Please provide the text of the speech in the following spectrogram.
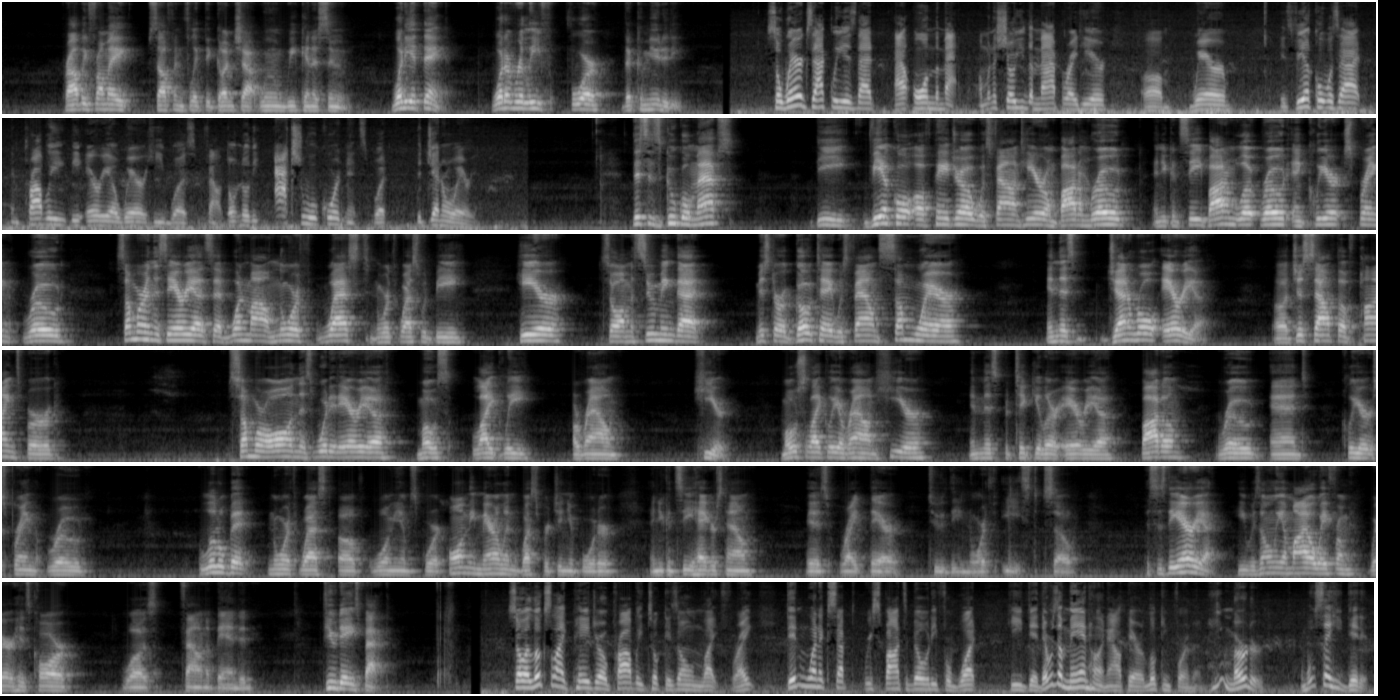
probably from a self-inflicted gunshot wound, we can assume. What do you think? What a relief for the community. So where exactly is that on the map? I'm going to show you the map right here um, where his vehicle was at and probably the area where he was found. Don't know the actual coordinates, but the general area. This is Google Maps. The vehicle of Pedro was found here on Bottom Road. And you can see Bottom Road and Clear Spring Road. Somewhere in this area, it said one mile northwest. Northwest would be here. So I'm assuming that Mr. Argote was found somewhere in this general area, uh, just south of Pinesburg somewhere all in this wooded area, most likely around here. Most likely around here in this particular area. Bottom Road and Clear Spring Road. A little bit northwest of Williamsport on the Maryland West Virginia border. And you can see Hagerstown is right there to the northeast. So this is the area. He was only a mile away from where his car was found abandoned a few days back. So it looks like Pedro probably took his own life, right? Didn't want to accept responsibility for what he did. There was a manhunt out there looking for him. He murdered, and we'll say he did it.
